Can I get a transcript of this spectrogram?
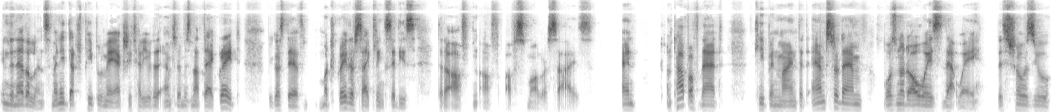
in the Netherlands. Many Dutch people may actually tell you that Amsterdam is not that great because they have much greater cycling cities that are often of, of smaller size. And on top of that, keep in mind that Amsterdam was not always that way. This shows you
